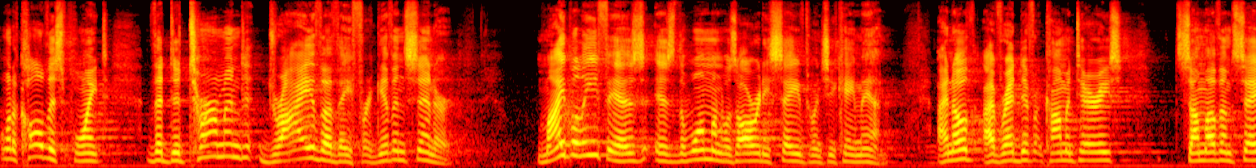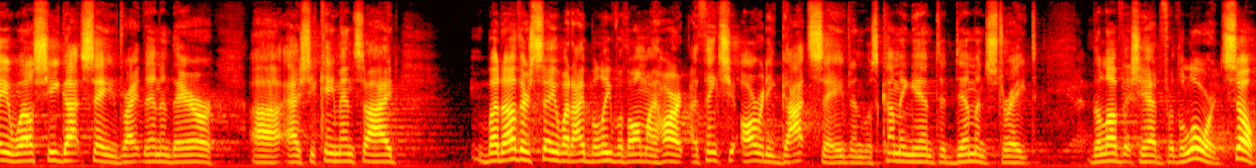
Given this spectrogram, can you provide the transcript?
I want to call this point the determined drive of a forgiven sinner. My belief is is the woman was already saved when she came in. I know I've read different commentaries. Some of them say, well, she got saved right then and there, or uh, as she came inside. But others say what I believe with all my heart. I think she already got saved and was coming in to demonstrate the love that she had for the Lord. So,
